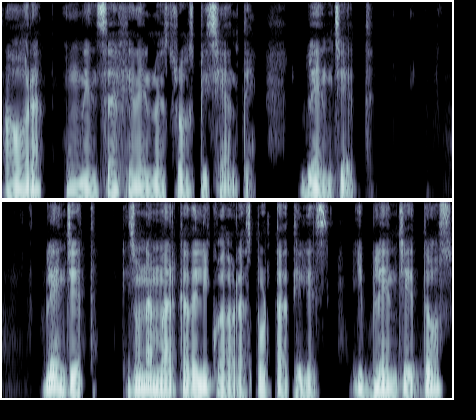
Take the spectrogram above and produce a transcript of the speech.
Ahora, un mensaje de nuestro auspiciante, BlendJet. BlendJet es una marca de licuadoras portátiles y BlendJet 2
